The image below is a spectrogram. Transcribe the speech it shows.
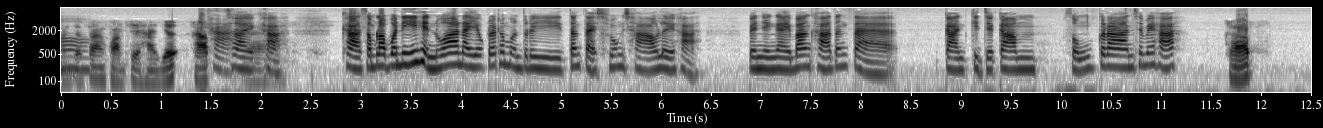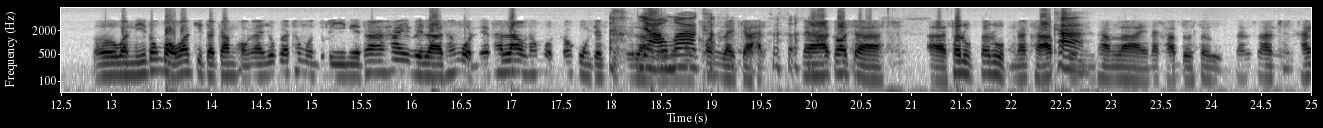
มันจะสร้างความเสียหายเยอะครับค่ะใช่ค่ะ ค่ะสำหรับวันนี้เห็นว่านายกรัฐมนตรีตั้งแต่ช่วงเช้าเลยค่ะ เป็นยังไงบ้างคะ ตั้งแต่การกิจกรรมสงกรานต์ใช่ไหมคะ ครับเออวันนี้ต้องบอกว่ากิจกรรมของนายกรัฐมนตรีเนี่ยถ้าให้เวลาทั้งหมดเนี่ยถ้าเล่าทั้งหมดก็คงจะกินเวลายาวมากค่อนรายการนะฮะก็จะอ่าสรุปสรุปนะครับค่ะเป็นไทม์ไลน์นะครับ โดยสรุปสั้นๆให้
